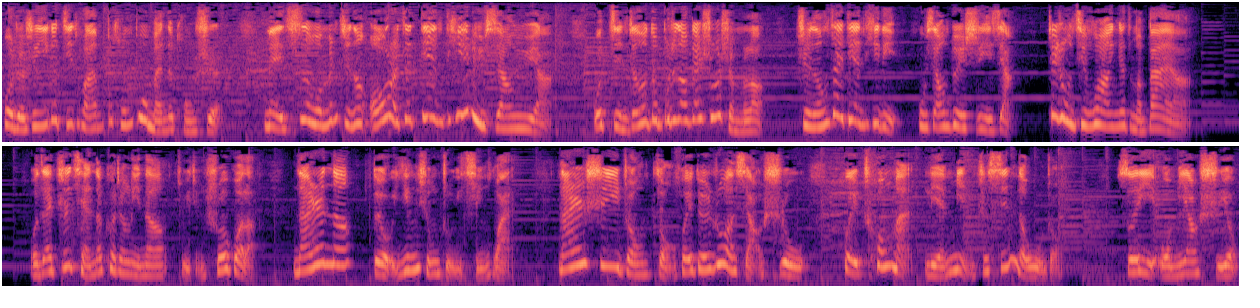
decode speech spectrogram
或者是一个集团不同部门的同事。每次我们只能偶尔在电梯里相遇呀，我紧张的都不知道该说什么了，只能在电梯里互相对视一下。这种情况应该怎么办呀？我在之前的课程里呢就已经说过了，男人呢都有英雄主义情怀，男人是一种总会对弱小事物会充满怜悯之心的物种，所以我们要使用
